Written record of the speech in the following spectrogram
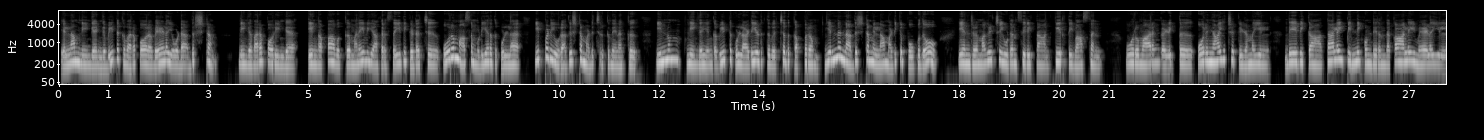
எல்லாம் நீங்க எங்க வீட்டுக்கு வரப்போற வேலையோட அதிர்ஷ்டம். நீங்க வரப்போறீங்க. எங்க அப்பாவுக்கு மனைவியாகிற செய்தி கிடைச்சு ஒரு மாசம் முடியறதுக்குள்ள இப்படி ஒரு அதிர்ஷ்டம் அடிச்சிருக்குது எனக்கு. இன்னும் நீங்க எங்க வீட்டுக்குள்ள அடியெடுத்து வச்சதுக்கு அப்புறம் என்னென்ன அதிர்ஷ்டம் எல்லாம் அடிக்க போகுதோ என்று மகிழ்ச்சியுடன் சிரித்தான் கீர்த்திவாசன். ஒரு வாரம் கழித்து ஒரு ஞாயிற்றுக்கிழமையில் தேவிகா தலை பின்னி கொண்டிருந்த காலை வேளையில்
